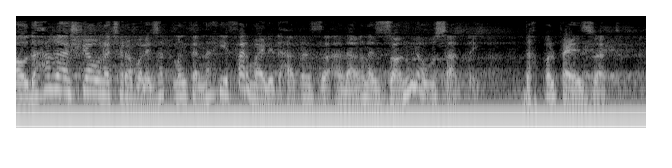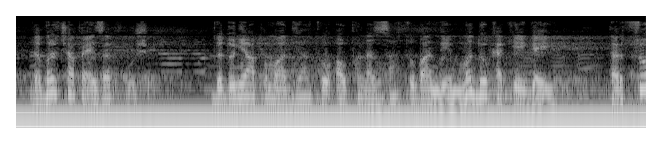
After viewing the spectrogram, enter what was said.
او د هغه اشیاو نه چې ربالعزت موږ ته نهیې فرمایلې د هغه د هغه نه ځانونه وساتئ د خپل په عزت د بل چا په عزت پوه شئ د دنیا په مادیاتو او په لذاتو باندې مه دوکه کیږئ تر څو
